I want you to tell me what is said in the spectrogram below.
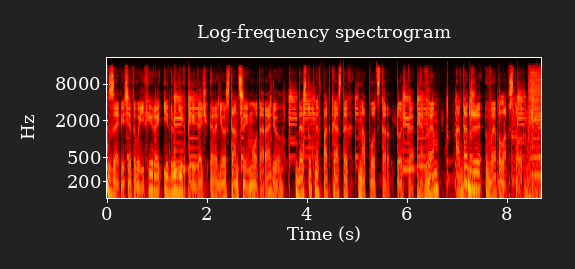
Запись этого эфира и других передач радиостанции Моторадио доступны в подкастах на podster.fm, а также в Apple App Store.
